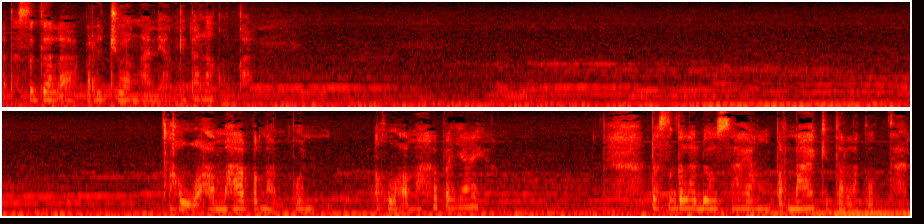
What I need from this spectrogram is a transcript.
atas segala perjuangan yang kita lakukan. Allah Maha Pengampun, Allah Maha Penyayang atas segala dosa yang pernah kita lakukan.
